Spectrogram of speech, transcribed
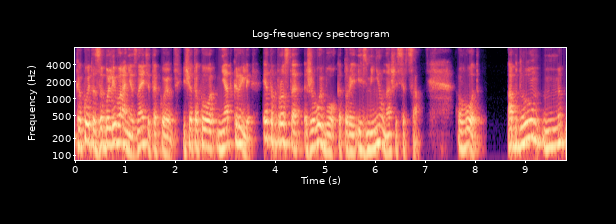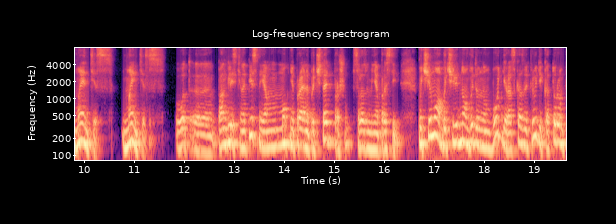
какое-то заболевание, знаете, такое, еще такого не открыли. Это просто живой Бог, который изменил наши сердца. Вот. Абдулум Ментис, Ментис, вот э, по-английски написано, я мог неправильно прочитать, прошу сразу меня простить. Почему об очередном выданном боге рассказывают люди, которым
